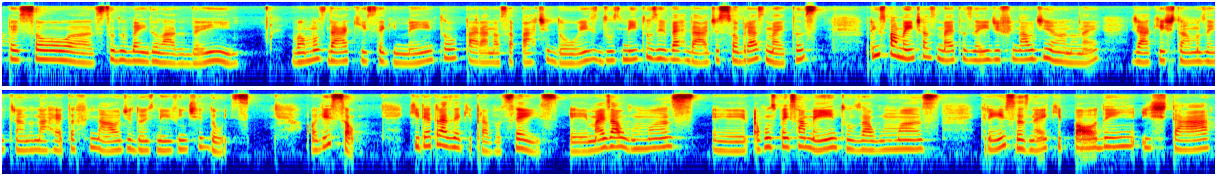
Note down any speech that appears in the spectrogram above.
Olá, pessoas! Tudo bem do lado daí? Vamos dar aqui seguimento para a nossa parte 2 dos mitos e verdades sobre as metas, principalmente as metas aí de final de ano, né? Já que estamos entrando na reta final de 2022. Olha só, queria trazer aqui para vocês é, mais algumas, é, alguns pensamentos, algumas crenças, né, que podem estar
